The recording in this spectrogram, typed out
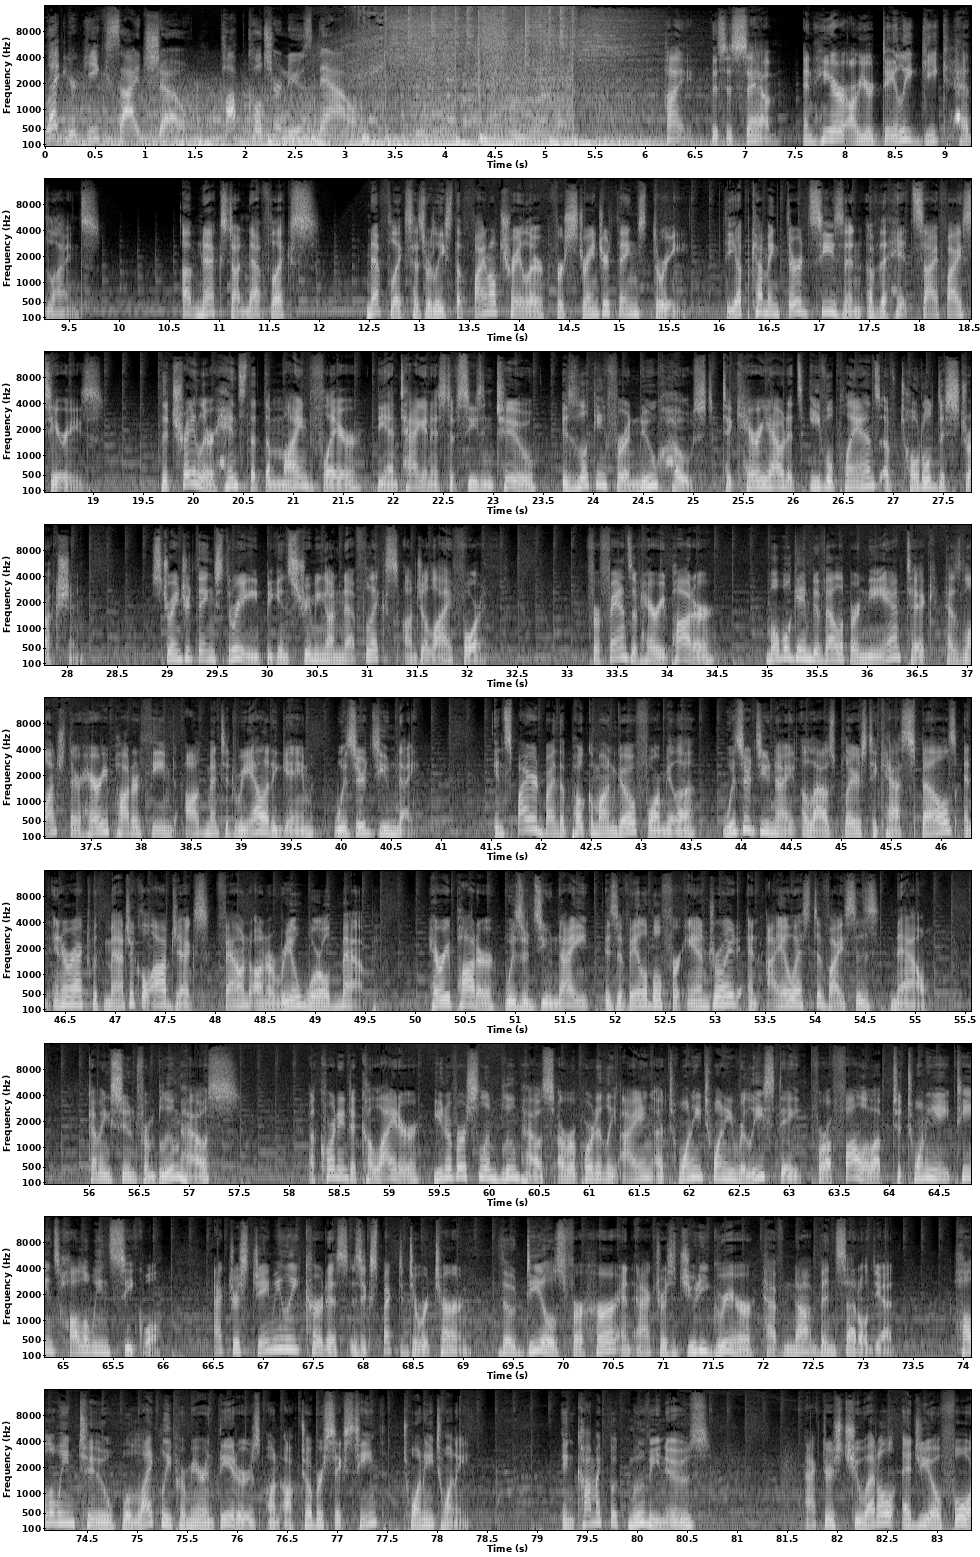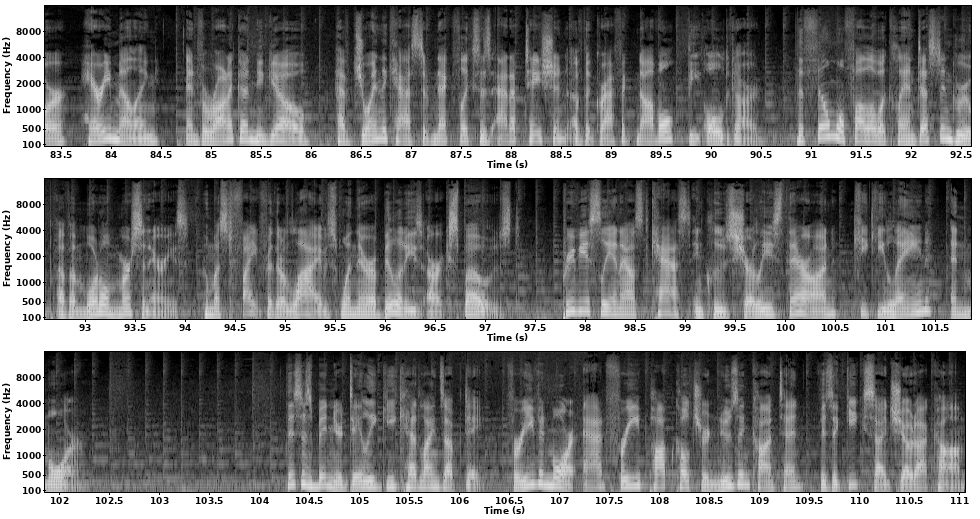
Let your geek side show. Pop culture news now. Hi, this is Sam, and here are your daily geek headlines. Up next on Netflix, Netflix has released the final trailer for Stranger Things 3, the upcoming third season of the hit sci fi series. The trailer hints that the Mind Flayer, the antagonist of season 2, is looking for a new host to carry out its evil plans of total destruction. Stranger Things 3 begins streaming on Netflix on July 4th. For fans of Harry Potter, mobile game developer Niantic has launched their Harry Potter themed augmented reality game, Wizards Unite. Inspired by the Pokemon Go formula, Wizards Unite allows players to cast spells and interact with magical objects found on a real world map. Harry Potter Wizards Unite is available for Android and iOS devices now. Coming soon from Blumhouse, According to Collider, Universal and Blumhouse are reportedly eyeing a 2020 release date for a follow up to 2018's Halloween sequel. Actress Jamie Lee Curtis is expected to return, though deals for her and actress Judy Greer have not been settled yet. Halloween 2 will likely premiere in theaters on October 16, 2020. In comic book movie news, actors Chiwetel Ejiofor, Harry Melling, and Veronica Ngo have joined the cast of Netflix's adaptation of the graphic novel The Old Guard. The film will follow a clandestine group of immortal mercenaries who must fight for their lives when their abilities are exposed. Previously announced cast includes Charlize Theron, KiKi Layne, and more. This has been your Daily Geek Headlines Update. For even more ad free pop culture news and content, visit geeksideshow.com.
